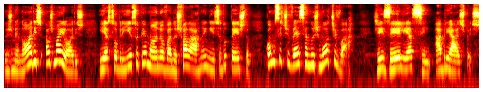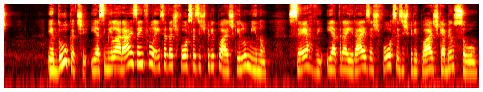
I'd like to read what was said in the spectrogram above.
dos menores aos maiores, e é sobre isso que Emmanuel vai nos falar no início do texto, como se tivesse a nos motivar. Diz ele assim, abre aspas: Educa-te e assimilarás a influência das forças espirituais que iluminam Serve e atrairás as forças espirituais que abençoam.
